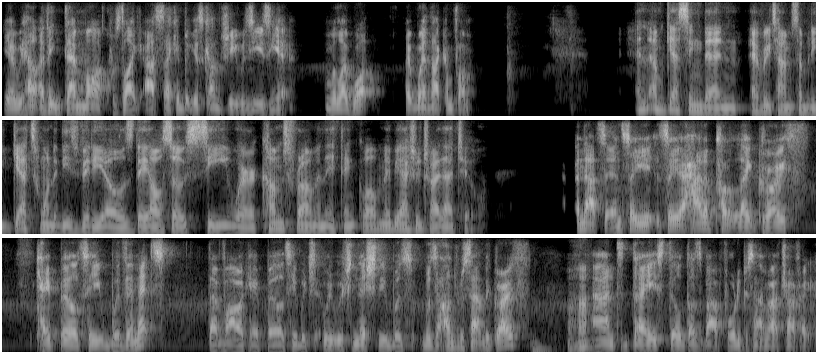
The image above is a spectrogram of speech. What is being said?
Yeah, we had. I think Denmark was like our second biggest country was using it, and we're like, what? Like, where'd that come from? And I'm guessing then every time somebody gets one of these videos, they also see where it comes from, and they think, well, maybe I should try that too. And that's it. And so you so you had a product led growth capability within it, that viral capability, which which initially was was 100 percent of the growth, uh-huh. and today still does about 40 percent of our traffic.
